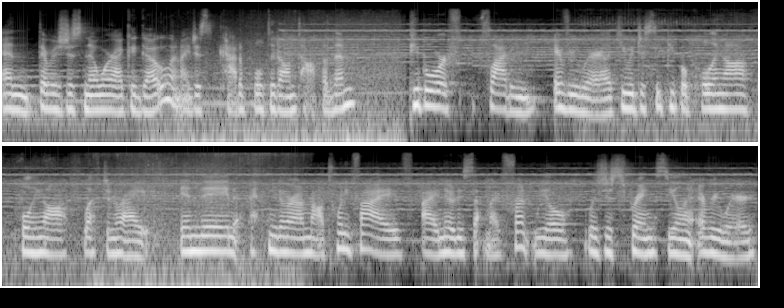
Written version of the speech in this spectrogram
and there was just nowhere I could go, and I just catapulted on top of them. People were flatting everywhere. Like you would just see people pulling off, pulling off left and right. And then I think around mile 25, I noticed that my front wheel was just spraying sealant everywhere,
